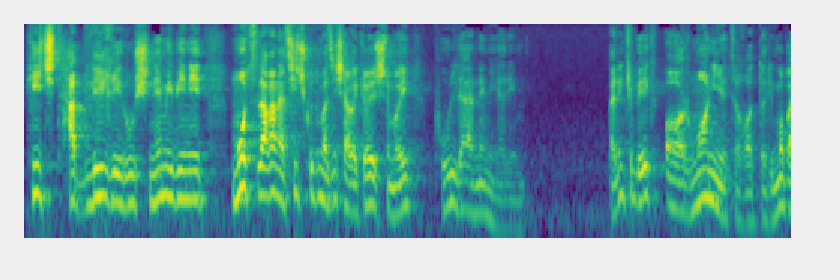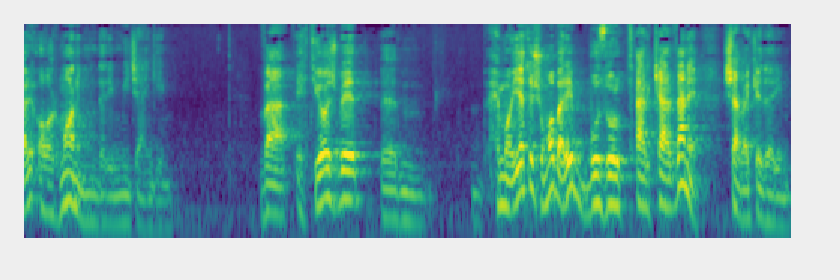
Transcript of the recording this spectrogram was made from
هیچ تبلیغی روش نمی‌بینید. مطلقا از هیچ کدوم از این شبکه های اجتماعی پول در نمیاریم برای اینکه به یک آرمانی اعتقاد داریم. ما برای آرمانمون داریم میجنگیم. و احتیاج به حمایت شما برای بزرگتر کردن شبکه داریم.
